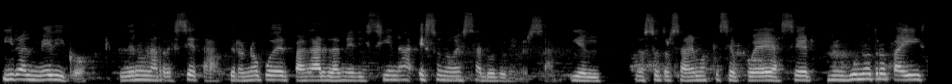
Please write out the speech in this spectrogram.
ir al médico, que te den una receta, pero no poder pagar la medicina, eso no es salud universal. Y nosotros sabemos que se puede hacer, ningún otro país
